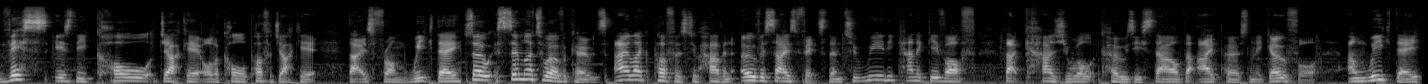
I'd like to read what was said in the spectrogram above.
this is the Cole jacket or the Cole puffer jacket that is from Weekday. So similar to overcoats, I like puffers to have an oversized fit to them to really kind of give off that casual cozy style that I personally go for and Weekday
